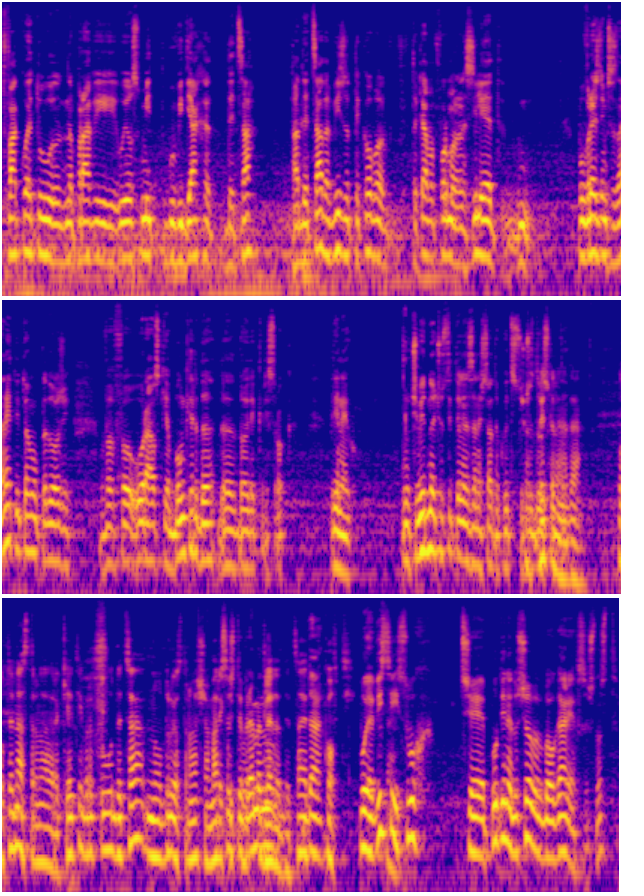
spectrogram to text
Това, което направи Уил Смит, го видяха деца. А деца да виждат такова, такава форма на насилие, поврежда им съзнанието и той му предложи в Уралския бункер да, да дойде Крис Рок при него. Очевидно е чувствителен за нещата, които се случват в света. да. От една страна ракети върху деца, но от друга страна шамари, които гледат деца, е да. кофти. Появи се и слух, че Путин е дошъл в България всъщност,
